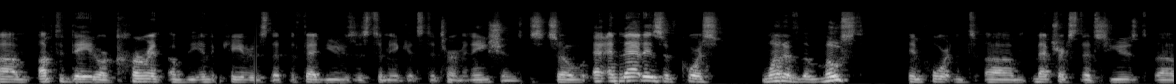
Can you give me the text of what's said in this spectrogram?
um, up to date or current of the indicators that the Fed uses to make its determinations. So, and that is, of course, one of the most important um, metrics that's used uh,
